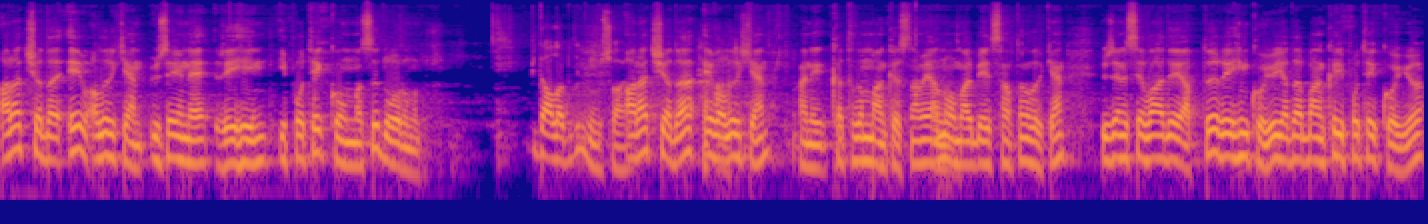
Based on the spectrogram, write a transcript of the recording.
Araç ya da ev alırken üzerine rehin, ipotek konması doğru mudur? Bir de alabilir miyim suali? Araç ya da ev alırken hani katılım bankasından veya normal bir esnaftan alırken üzerine size vade yaptı, rehin koyuyor ya da banka ipotek koyuyor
